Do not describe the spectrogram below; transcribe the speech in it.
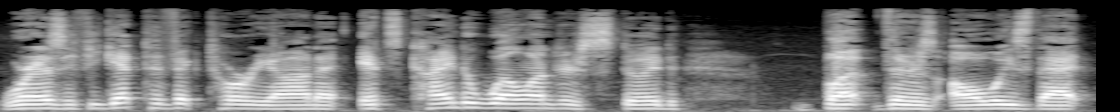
Whereas if you get to Victoriana, it's kind of well understood, but there's always that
